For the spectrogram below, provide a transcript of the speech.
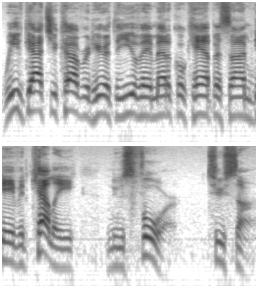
We've got you covered here at the U of A Medical Campus. I'm David Kelly, News 4, Tucson.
